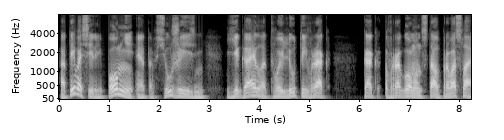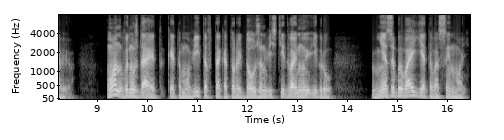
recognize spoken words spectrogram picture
А ты, Василий, помни это всю жизнь. Егайло — твой лютый враг. Как врагом он стал православию. Он вынуждает к этому Витовта, который должен вести двойную игру. Не забывай этого, сын мой.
